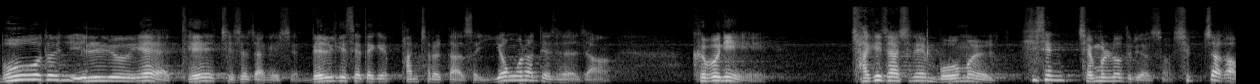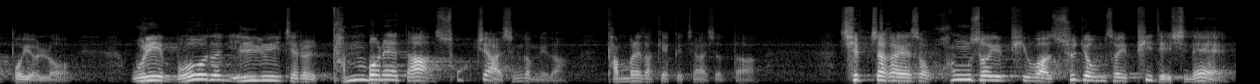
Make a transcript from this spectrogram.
모든 인류의 대제사장이신 멜기세덱의 반차를 따서 영원한 대제사장 그분이 자기 자신의 몸을 희생 제물로 드려서 십자가 보혈로 우리 모든 인류의 죄를 단번에 다 속죄하신 겁니다. 단번에 다 깨끗이 하셨다. 십자가에서 황소의 피와 수염소의 피 대신에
